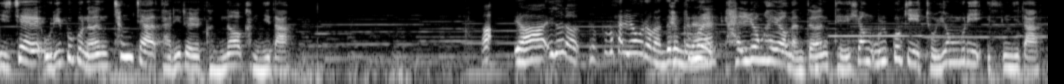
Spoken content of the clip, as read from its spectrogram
이제 우리 부부는 청자 다리를 건너갑니다. 야 이거는 100% 활용으로 만드는 거네 태풍을 활용하여 만든 대형 물고기 조형물이 있습니다.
